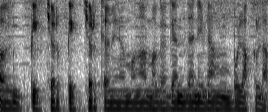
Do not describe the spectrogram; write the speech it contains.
nakapag picture picture kami ng mga magaganda nilang bulaklak.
